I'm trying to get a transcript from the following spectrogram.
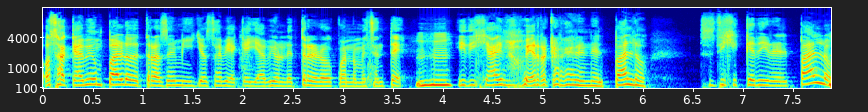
O sea, que había un palo detrás de mí y yo sabía que ya había un letrero cuando me senté. Y dije, ay, me voy a recargar en el palo. Entonces dije, ¿qué diré el palo?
